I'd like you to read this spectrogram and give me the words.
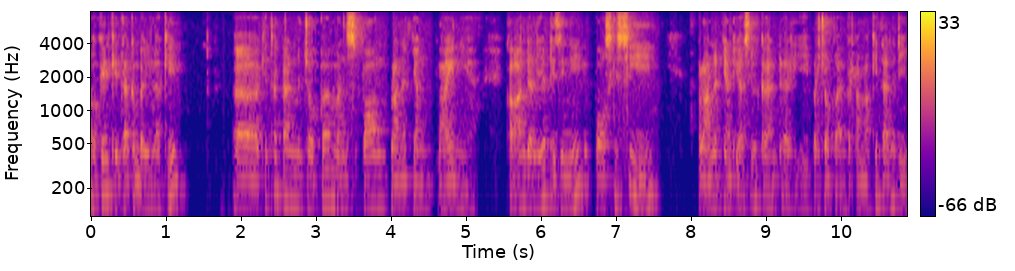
Oke, kita kembali lagi. Uh, kita akan mencoba men-spawn planet yang lain ya. Kalau Anda lihat di sini, posisi planet yang dihasilkan dari percobaan pertama kita tadi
